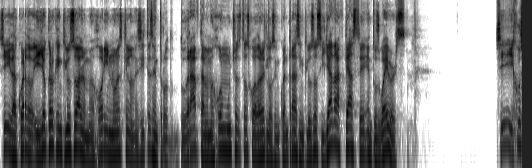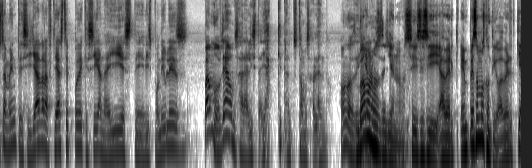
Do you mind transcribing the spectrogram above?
Sí, de acuerdo. Y yo creo que incluso a lo mejor, y no es que lo necesites en tu, draft, a lo mejor muchos de estos jugadores los encuentras incluso si ya drafteaste en tus waivers. Sí, justamente, si ya drafteaste, puede que sigan ahí este, disponibles. Vamos, ya vamos a la lista, ya, ¿qué tanto estamos hablando? Vámonos de Vámonos de lleno. Sí, sí, sí. A ver, empezamos contigo. A ver, ¿qué,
